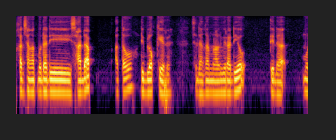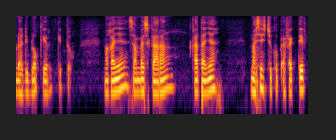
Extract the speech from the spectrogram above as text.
akan sangat mudah disadap atau diblokir. Sedangkan melalui radio tidak mudah diblokir gitu. Makanya sampai sekarang katanya masih cukup efektif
